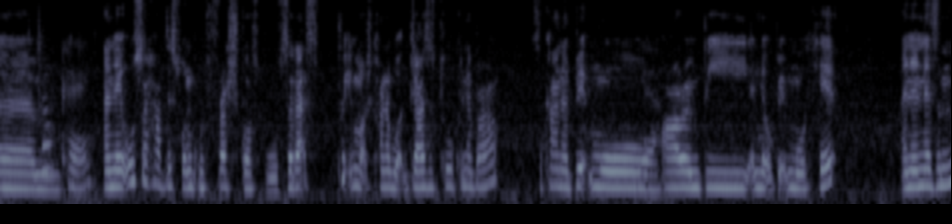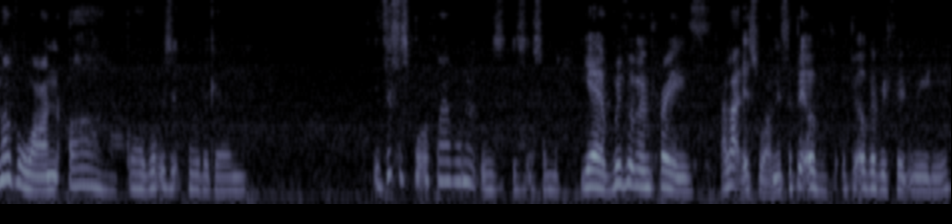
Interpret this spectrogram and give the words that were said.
Um, Okay. and they also have this one called Fresh Gospel. So that's pretty much kind of what Jas is talking about. So kind of a bit more Yeah. R and B, a little bit more hip. And then there's another one. Oh god, what was it called again? Is this a Spotify one or is, is it somewhere? Yeah, Rhythm and Praise. I like this one. It's a bit of a bit of everything really.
